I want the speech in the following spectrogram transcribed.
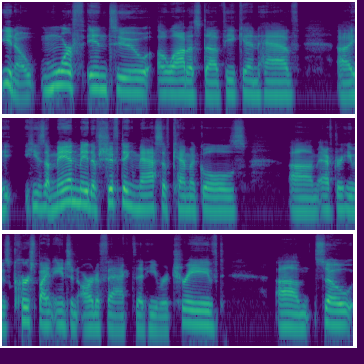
you know, morph into a lot of stuff. He can have, uh, he, he's a man made of shifting massive chemicals. Um, after he was cursed by an ancient artifact that he retrieved. Um, so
